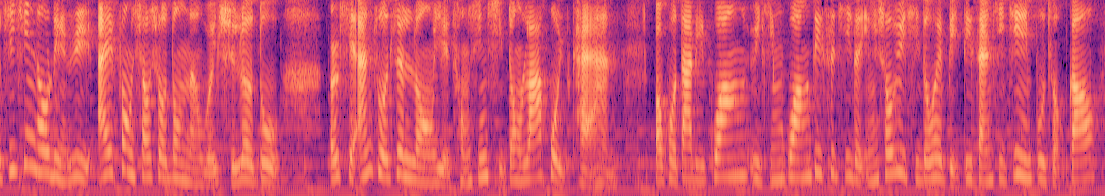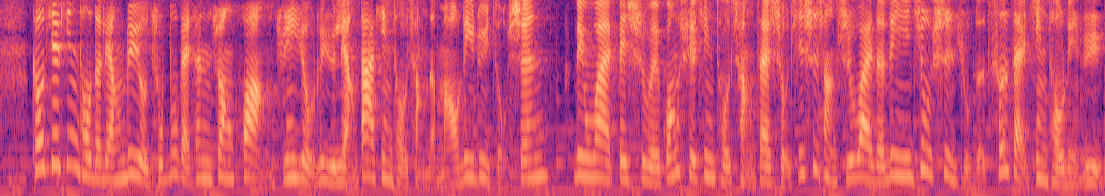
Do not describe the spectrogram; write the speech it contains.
机镜头领域，iPhone 销售动能维持热度，而且安卓阵容也重新启动拉货与开案，包括大力光、玉晶光，第四季的营收预期都会比第三季进一步走高。高阶镜头的良率有逐步改善的状况，均有利于两大镜头厂的毛利率走升。另外，被视为光学镜头厂在手机市场之外的另一救世主的车载镜头领域，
